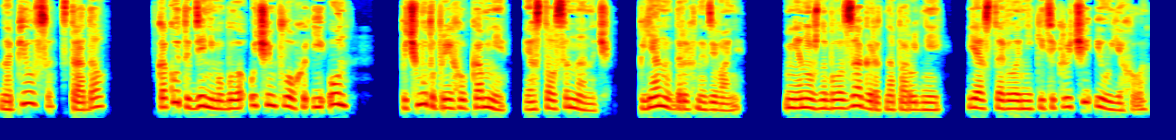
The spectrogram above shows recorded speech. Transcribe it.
Напился, страдал. В какой-то день ему было очень плохо, и он, Почему-то приехал ко мне и остался на ночь, пьяный дрых на диване. Мне нужно было за город на пару дней. Я оставила Никите ключи и уехала.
